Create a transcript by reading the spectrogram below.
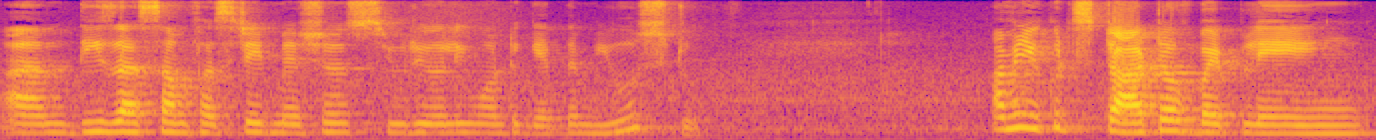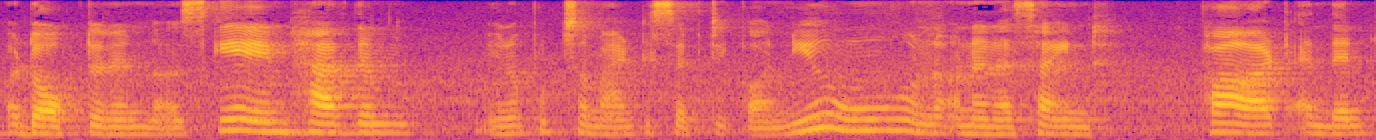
Um, these are some first aid measures you really want to get them used to. I mean you could start off by playing a doctor and nurse game have them you know put some antiseptic on you on, on an assigned part and then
